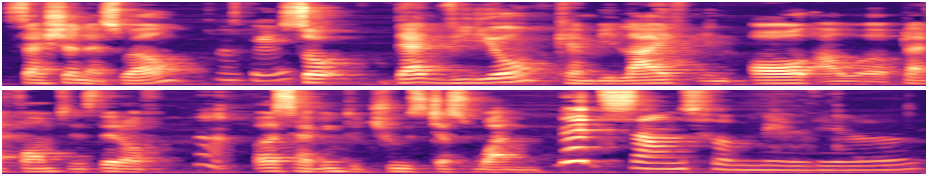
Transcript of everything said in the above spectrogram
session as well. Okay. So that video can be live in all our platforms instead of Huh. us having to choose just one. That sounds familiar.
